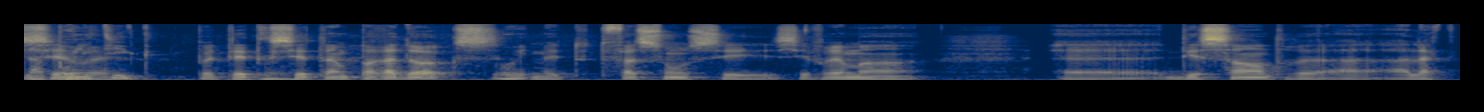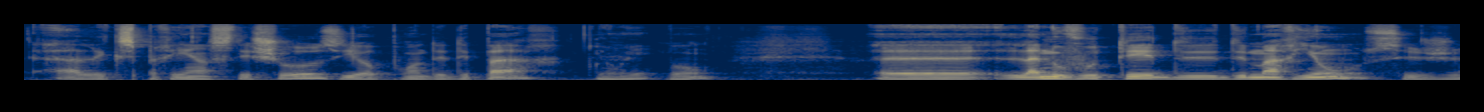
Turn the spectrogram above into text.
la politique. Peut-être que c'est un paradoxe, mais de toute façon, c'est vraiment euh, descendre à, l'expérience des choses et au point de départ. Oui. Bon. la nouveauté de, Marion, je,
